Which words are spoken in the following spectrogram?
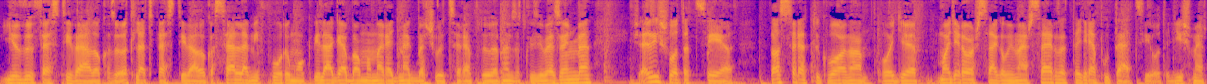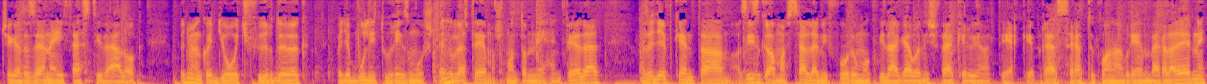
jövő fesztiválok, az ötletfesztiválok, a szellemi fórumok világában ma már egy megbecsült szereplő a nemzetközi vezőnyben, és ez is volt a cél, azt szerettük volna, hogy Magyarország, ami már szerzett egy reputációt, egy ismertséget a zenei fesztiválok, vagy mondjuk a gyógyfürdők, vagy a buliturizmus területén, most mondtam néhány példát, az egyébként a, az izgalmas szellemi fórumok világában is felkerüljön a térképre. Ezt szerettük volna a Brainberrel elérni.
